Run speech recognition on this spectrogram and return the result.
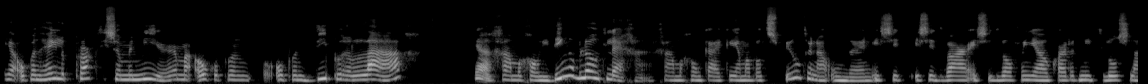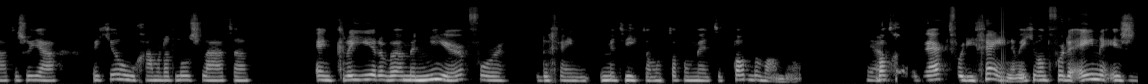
ja, op een hele praktische manier, maar ook op een, op een diepere laag ja, gaan we gewoon die dingen blootleggen. Gaan we gewoon kijken, ja, maar wat speelt er nou onder? En is dit, is dit waar? Is dit wel van jou? Kan je dat niet loslaten? Zo ja, weet je, hoe gaan we dat loslaten? En creëren we een manier voor degene met wie ik dan op dat moment het pad bewandel. Ja. Wat werkt voor diegene, weet je? Want voor de ene is,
